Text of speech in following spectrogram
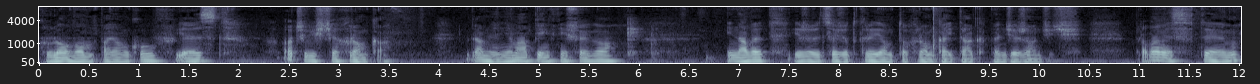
królową pająków jest oczywiście chromka. Dla mnie nie ma piękniejszego i nawet jeżeli coś odkryją, to chromka i tak będzie rządzić. Problem jest w tym,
